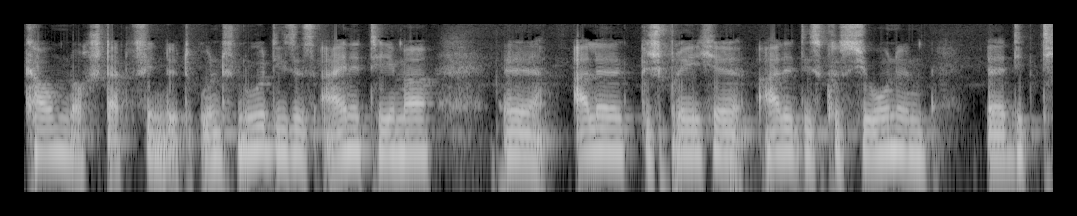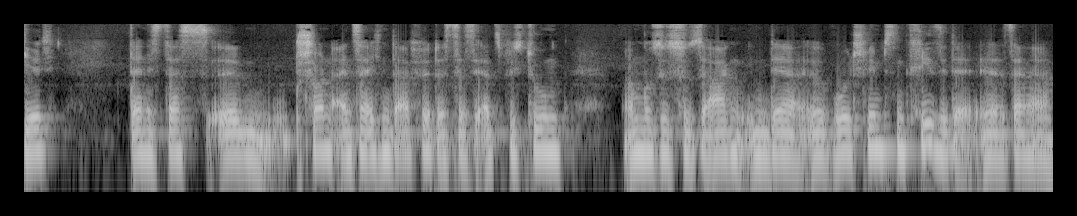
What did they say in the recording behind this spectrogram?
kaum noch stattfindet und nur dieses eine Thema äh, alle Gespräche, alle Diskussionen äh, diktiert, dann ist das ähm, schon ein Zeichen dafür, dass das Erzbistum man muss es so sagen, in der äh, wohl schlimmsten Krise der, äh, seiner,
